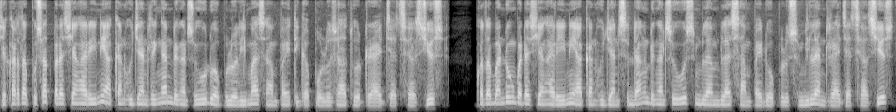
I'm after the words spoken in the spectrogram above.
Jakarta Pusat pada siang hari ini akan hujan ringan dengan suhu 25 sampai 31 derajat Celcius. Kota Bandung pada siang hari ini akan hujan sedang dengan suhu 19 sampai 29 derajat Celcius.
